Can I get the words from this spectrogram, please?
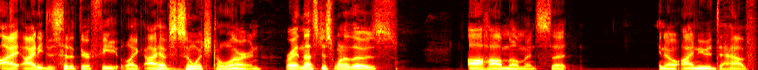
i i need to sit at their feet like i have mm. so much to learn right and that's just one of those aha moments that you know I needed to have.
